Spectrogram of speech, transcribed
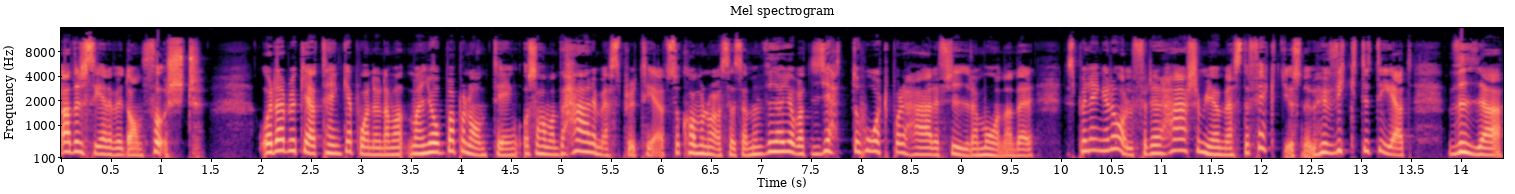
adresserade vi dem först. Och där brukar jag tänka på nu när man, man jobbar på någonting och så har man det här är mest prioriterat så kommer några och säger så här, men vi har jobbat jättehårt på det här i fyra månader. Det spelar ingen roll för det är det här som gör mest effekt just nu. Hur viktigt det är att via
